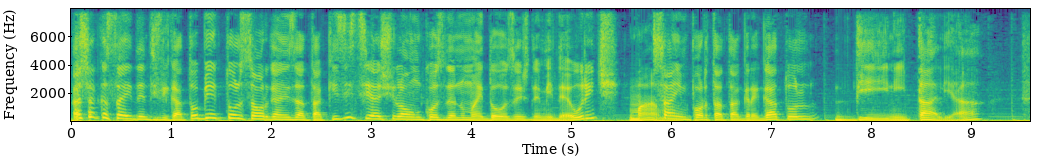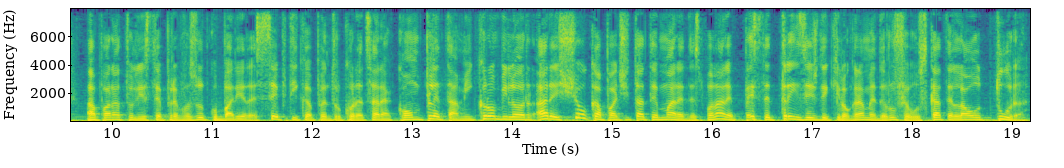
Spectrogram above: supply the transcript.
Așa că s-a identificat obiectul, s-a organizat achiziția și la un cost de numai 20.000 de eurici Mamă. s-a importat agregatul din Italia. Aparatul este prevăzut cu barieră septică pentru curățarea completă a microbilor, are și o capacitate mare de spălare, peste 30 de kilograme de rufe uscate la o tură.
